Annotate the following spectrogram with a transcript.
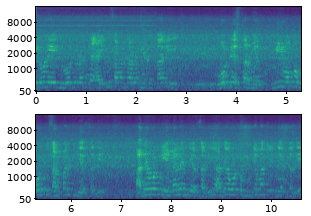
ఇరవై ఐదు రోజులు అంటే ఐదు సంవత్సరాలకు ఒకసారి ఓటు వేస్తారు మీరు. మీ ఒక ఓటు సర్పంచ్ చేస్తుంది అదే ఓటు ఎమ్మెల్యే చేస్తుంది అదే ఓటు ముఖ్యమంత్రి చేస్తుంది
